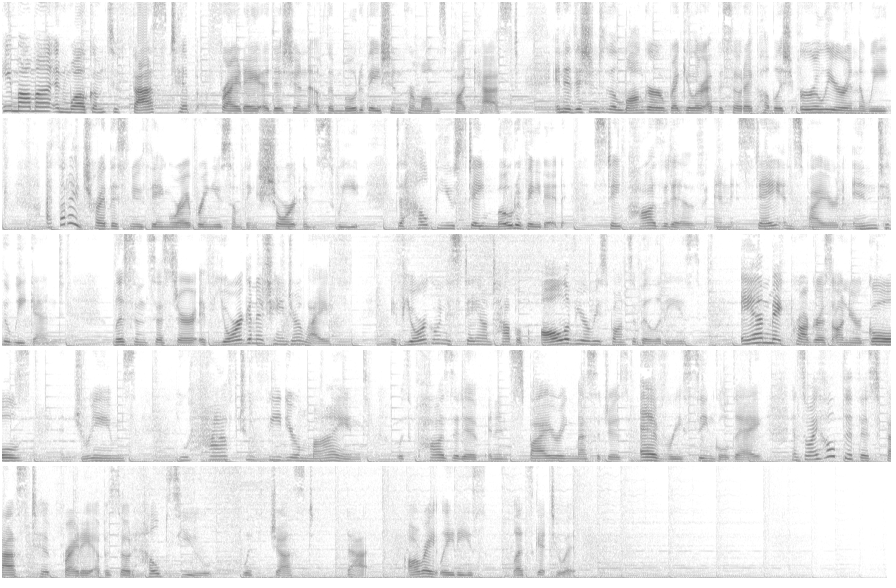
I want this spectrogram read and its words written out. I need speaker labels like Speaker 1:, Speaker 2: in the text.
Speaker 1: Hey, Mama, and welcome to Fast Tip Friday edition of the Motivation for Moms podcast. In addition to the longer regular episode I publish earlier in the week, I thought I'd try this new thing where I bring you something short and sweet to help you stay motivated, stay positive, and stay inspired into the weekend. Listen, sister, if you're going to change your life, if you're going to stay on top of all of your responsibilities and make progress on your goals and dreams, you have to feed your mind with positive and inspiring messages every single day. And so I hope that this Fast Tip Friday episode helps you with just that. All right, ladies, let's get to it.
